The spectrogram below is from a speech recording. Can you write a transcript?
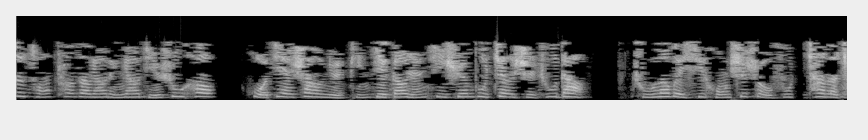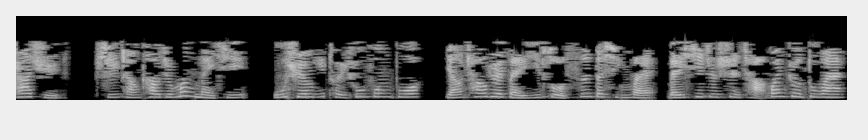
自从创造幺零幺结束后，火箭少女凭借高人气宣布正式出道。除了为西红柿首富唱了插曲，时常靠着孟美岐、吴宣仪退出风波，杨超越匪夷所思的行为维系着市场关注度外，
